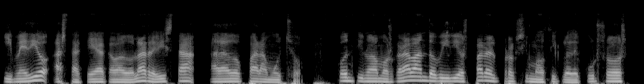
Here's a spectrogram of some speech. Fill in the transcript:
y medio hasta que ha acabado la revista ha dado para mucho. Continuamos grabando vídeos para el próximo ciclo de cursos,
